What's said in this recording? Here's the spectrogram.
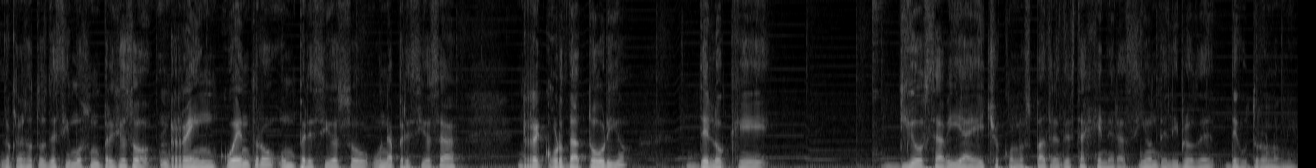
lo que nosotros decimos, un precioso reencuentro, un precioso, una preciosa recordatorio de lo que Dios había hecho con los padres de esta generación del libro de Deuteronomio.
